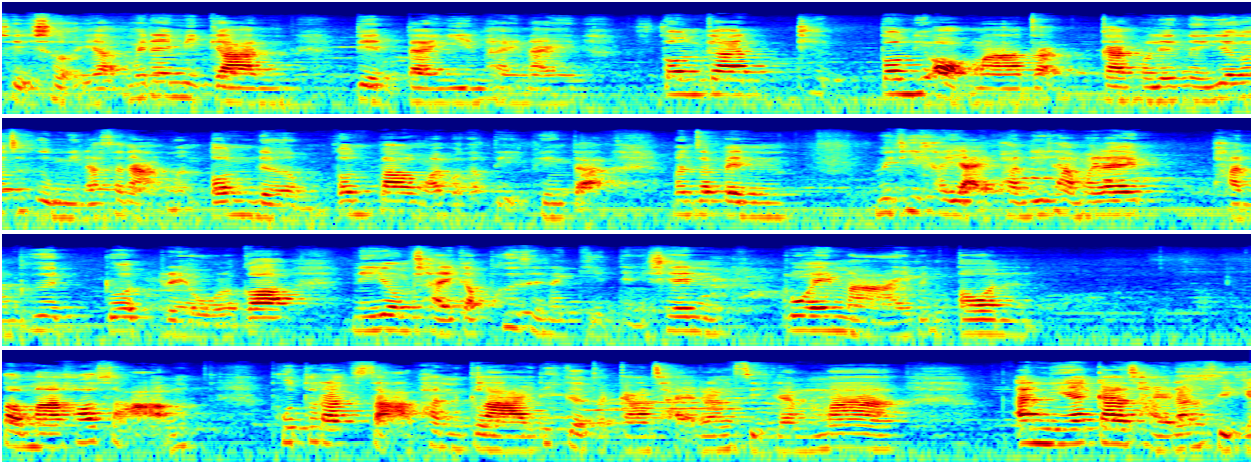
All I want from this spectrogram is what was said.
เฉยๆอะไม่ได้มีการเปลี่ยนแปลงยีนภายใน ต้นกล้าที่ต้นที่ออกมาจากการเพาะเลี้ยงเนื้อเยื่อก็จะคือมีลักษณะเหมือนต้นเดิม ต้นเต้าน้อยปกติ เพียงแต่มันจะเป็นวิธีขยายพันธุ์ที่ทำให้ได้ พันธุ์พืชรวดเร็ว แล้วก็นิยมใช้กับพืชเศรษฐกิจอย่างเช่น กล้วยไม้เป็นต้น ต่อมาข้อ 3 พุทธรักษาพันธุ์กลายที่เกิดจากการฉายรังสีแกมมาอันนี้การฉายรังสีแก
